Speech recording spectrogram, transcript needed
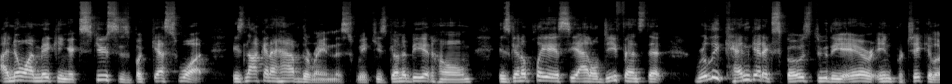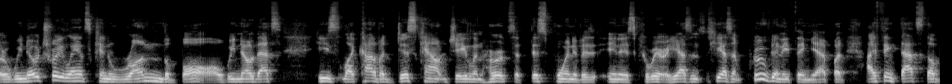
I know I'm making excuses, but guess what? He's not going to have the rain this week. He's going to be at home. He's going to play a Seattle defense that really can get exposed through the air in particular. We know Trey Lance can run the ball. We know that's he's like kind of a discount Jalen Hurts at this point of his in his career. He hasn't he hasn't proved anything yet, but I think that's the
